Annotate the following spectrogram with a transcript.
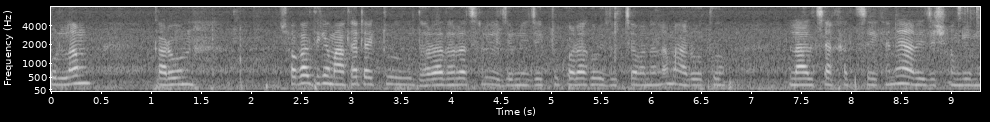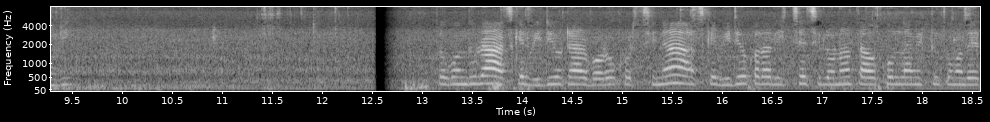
করলাম। কারণ সকাল থেকে মাথাটা একটু ধরা ধরা ছিল, এই জন্য যে একটু কড়া করে দুধ চা বানালাম। আর ও তো লাল চা খাচ্ছে এখানে, আর এই যে সঙ্গে মুড়ি। তো বন্ধুরা, আজকের ভিডিওটা আর বড় করছি না। আজকে ভিডিও করার ইচ্ছে ছিল না, তাও করলাম একটু তোমাদের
